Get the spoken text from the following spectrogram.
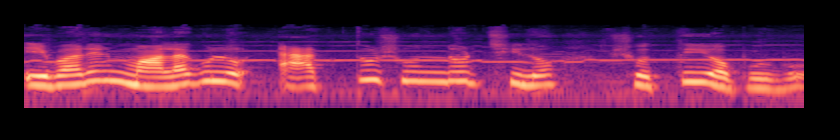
এবারের মালাগুলো এত সুন্দর ছিল, সত্যিই অপূর্ব।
